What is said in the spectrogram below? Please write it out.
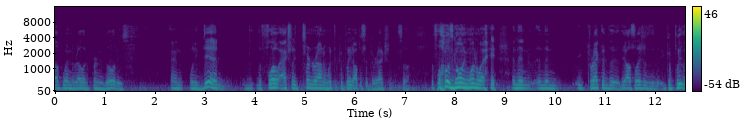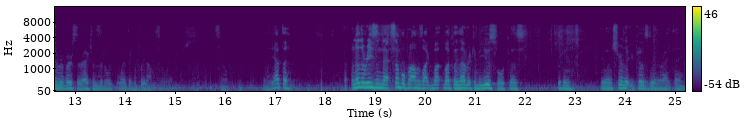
upwind the relative permeabilities. And when he did, th- the flow actually turned around and went the complete opposite direction. So the flow was going one way, and then and then he corrected the, the oscillations, it completely reversed directions, and it went the complete opposite way. So yeah, you have to. Another reason that simple problems like Bu- Buckley-Leverett can be useful because they can, you know, ensure that your code's doing the right thing.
